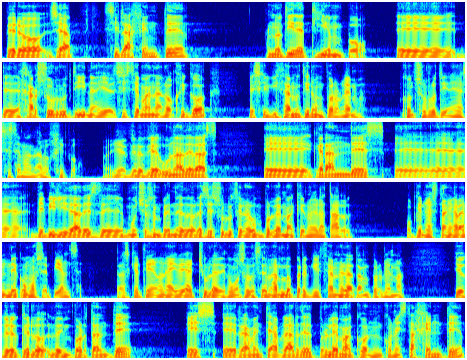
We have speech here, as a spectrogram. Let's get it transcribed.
Pero, o sea, si la gente no tiene tiempo eh, de dejar su rutina y el sistema analógico, es que quizá no tiene un problema con su rutina y el sistema analógico. Yo creo que una de las eh, grandes eh, debilidades de muchos emprendedores es solucionar un problema que no era tal o que no es tan grande como se piensa. Es que tiene una idea chula de cómo solucionarlo, pero quizá no era tan problema. Yo creo que lo importante es eh, realmente hablar del problema con, con esta gente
